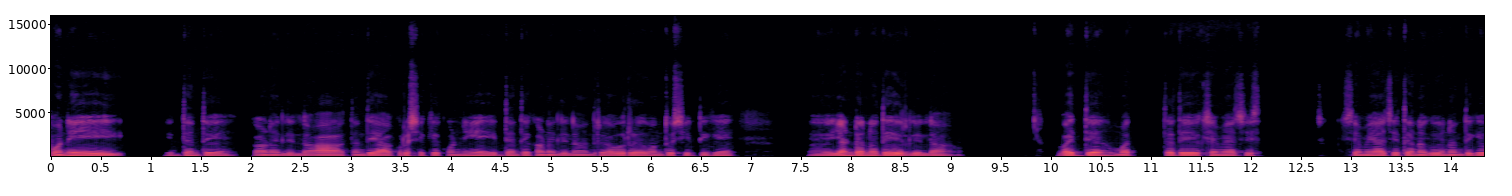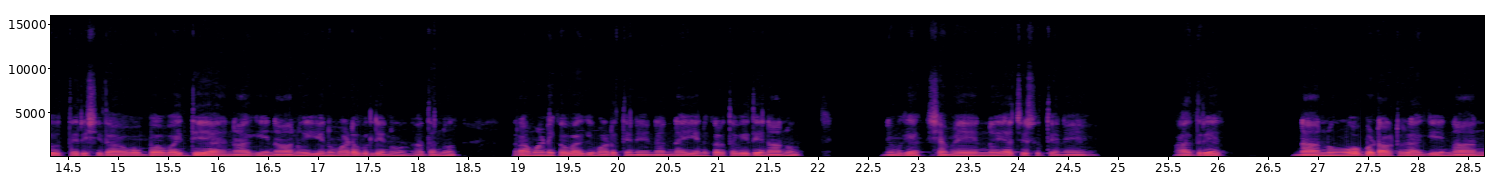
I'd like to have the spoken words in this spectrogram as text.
ಕೊನೆಯೇ ಇದ್ದಂತೆ ಕಾಣಲಿಲ್ಲ. ಆ ತಂದೆಯ ಆಕ್ರೋಶಕ್ಕೆ ಕೊನೆಯೇ ಇದ್ದಂತೆ ಕಾಣಲಿಲ್ಲ. ಅಂದರೆ ಅವರ ಒಂದು ಸಿಟ್ಟಿಗೆ ಎಂಡ್ ಅನ್ನೋದೇ ಇರಲಿಲ್ಲ. ವೈದ್ಯ ಮತ್ತದೆ ಕ್ಷಮೆಯಾಚಿಸಿ ಕ್ಷಮೆಯಾಚಿತ ನಗುವಿನೊಂದಿಗೆ ಉತ್ತರಿಸಿದ. ಒಬ್ಬ ವೈದ್ಯನಾಗಿ ನಾನು ಏನು ಮಾಡಬಲ್ಲೆನೋ ಅದನ್ನು ಪ್ರಾಮಾಣಿಕವಾಗಿ ಮಾಡುತ್ತೇನೆ. ನನ್ನ ಏನು ಕರ್ತವ್ಯ ಇದೆ ನಾನು ನಿಮಗೆ ಕ್ಷಮೆಯನ್ನು ಯಾಚಿಸುತ್ತೇನೆ. ಆದ್ರೆ ನಾನು ಒಬ್ಬ ಡಾಕ್ಟರ್ ಆಗಿ ನಾನು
